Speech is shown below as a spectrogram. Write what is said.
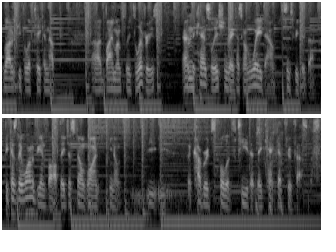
A lot of people have taken up uh, bi-monthly deliveries and the cancellation rate has gone way down since we did that because they want to be involved. They just don't want, you know, you, the cupboard's full of tea that they can't get through fast enough.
